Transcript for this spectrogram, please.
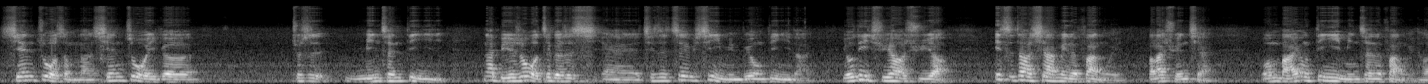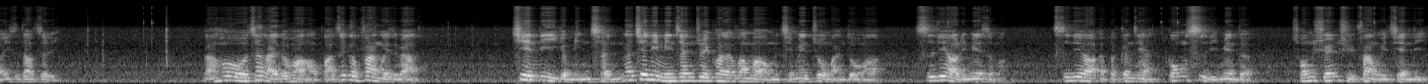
先做什么呢？先做一个就是名称定义。那比如说我这个是呃，其实这个姓名不用定义的，邮递区号需要，一直到下面的范围把它选起来。我们把它用定义名称的范围哈，一直到这里，然后再来的话哈，把这个范围怎么样建立一个名称？那建立名称最快的方法，我们前面做蛮多吗？资料里面什么？资料呃不跟这样，公式里面的从选取范围建立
